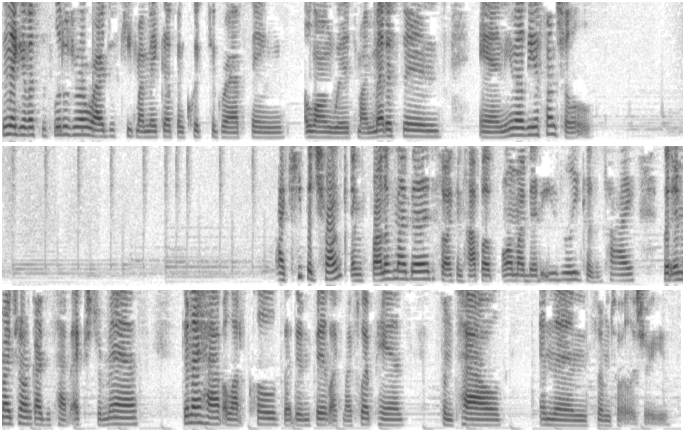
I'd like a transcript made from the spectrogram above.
Then they give us this little drawer where I just keep my makeup and quick to grab things along with my medicines and, you know, the essentials. I keep a trunk in front of my bed so I can hop up on my bed easily because it's high. But in my trunk, I just have extra masks. Then I have a lot of clothes that didn't fit, like my sweatpants, some towels, and then some toiletries.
